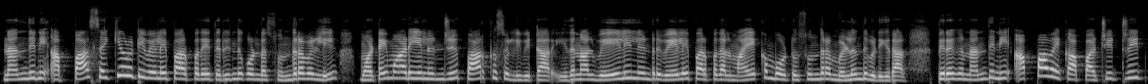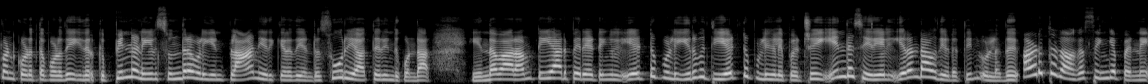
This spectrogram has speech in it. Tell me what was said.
நந்தினி அப்பா செக்யூரிட்டி வேலை பார்ப்பதை தெரிந்து கொண்ட சுந்தரவள்ளி மொட்டை மாடியில் நின்று பார்க்க சொல்லிவிட்டார். இதனால் வேலில் நின்று வேலை பார்ப்பதால் மயக்கம் போட்டு சுந்தரம் விழுந்து விடுகிறார். பிறகு நந்தினி அப்பாவை காப்பாற்றி ட்ரீட்மெண்ட் கொடுத்த பொழுது இதற்கு பின்னணியில் சுந்தரவெளியின் பிளான் இருக்கிறது என்று சூர்யா தெரிந்து கொண்டார். இந்த வாரம் டிஆர்பி ரேட்டிங்கில் எட்டு புள்ளி இருபத்தி எட்டு புள்ளிகளை பெற்று இந்த சீரியல் இரண்டாவது இடத்தில் உள்ளது. அடுத்ததாக சிங்கப்பெண்ணை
